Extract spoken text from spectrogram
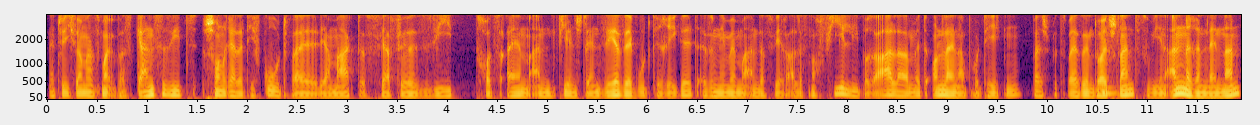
natürlich, wenn man es mal übers Ganze sieht, schon relativ gut, weil der Markt ist ja für sie trotz allem an vielen Stellen sehr, sehr gut geregelt. Also nehmen wir mal an, das wäre alles noch viel liberaler mit Online-Apotheken, beispielsweise in Deutschland, mhm. sowie in anderen Ländern,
